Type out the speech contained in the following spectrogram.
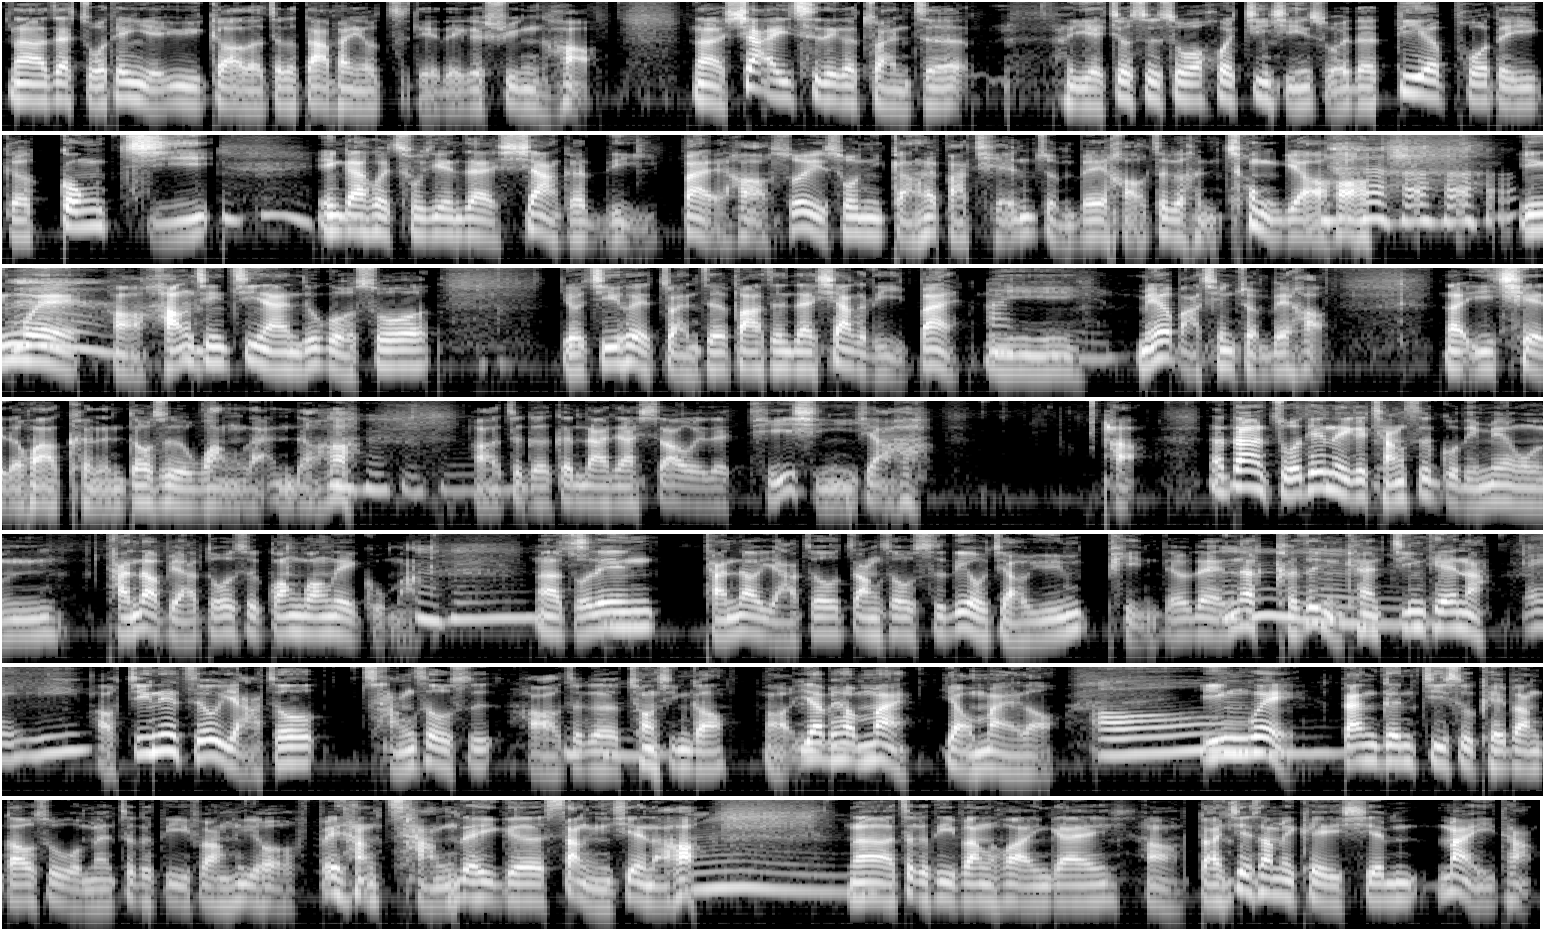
那在昨天也预告了这个大盘有止跌的一个讯号，那下一次的一个转折。也就是说，会进行所谓的第二波的一个攻击，应该会出现在下个礼拜哈。所以说，你赶快把钱准备好，这个很重要哈。因为哈，行情既然如果说有机会转折发生在下个礼拜，你没有把钱准备好，那一切的话可能都是枉然的哈。好，这个跟大家稍微的提醒一下哈。好，那当然昨天的一个强势股里面，我们谈到比较多是观光类股嘛。那昨天。谈到亚洲藏寿司六角云品，对不对？那可是你看今天呢？哎，好，今天只有亚洲长寿司好这个创新高啊，要不要卖？要卖喽。哦，因为单根技术 K 棒告诉我们，这个地方有非常长的一个上影线了哈。嗯，那这个地方的话，应该哈，短线上面可以先卖一趟。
